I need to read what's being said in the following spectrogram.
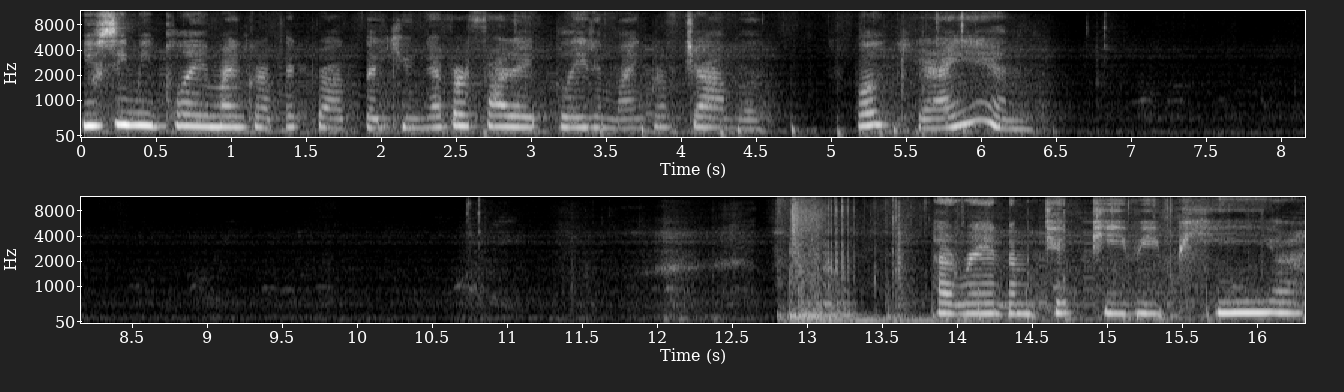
you see me play Minecraft Bedrock, but you never thought I played in Minecraft Java. Well, here I am. A random kit PvP.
